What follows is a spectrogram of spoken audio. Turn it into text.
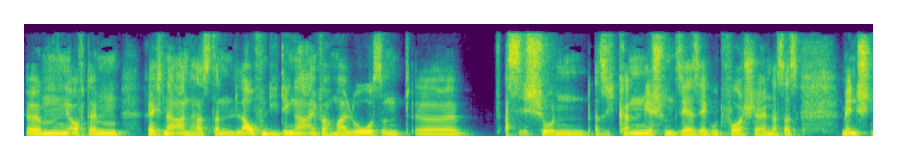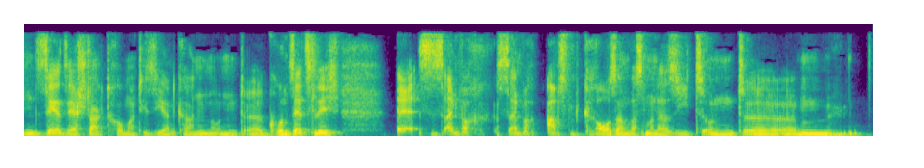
ähm, auf deinem Rechner anhast, dann laufen die Dinge einfach mal los und äh, das ist schon, also ich kann mir schon sehr, sehr gut vorstellen, dass das Menschen sehr, sehr stark traumatisieren kann. Und äh, grundsätzlich, äh, es ist einfach, es ist einfach absolut grausam, was man da sieht. Und äh, ähm,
